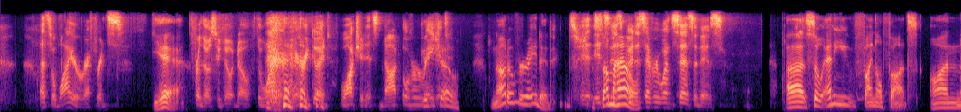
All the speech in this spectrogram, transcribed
That's a Wire reference Yeah, for those who don't know. The Wire, very good. Watch it. It's not overrated. good show. Not overrated. It's, It's somehow. as good as everyone says it is. Uh, so, any final thoughts on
